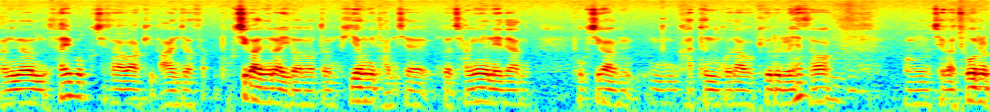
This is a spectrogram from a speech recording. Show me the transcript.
아니면 사회복지사와 기- 아 이제 사- 복지관이나 이런 어떤 비영리 단체 그 장애인에 대한 복지관 음, 같은 곳하고 교류를 해서 어, 제가 조언을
